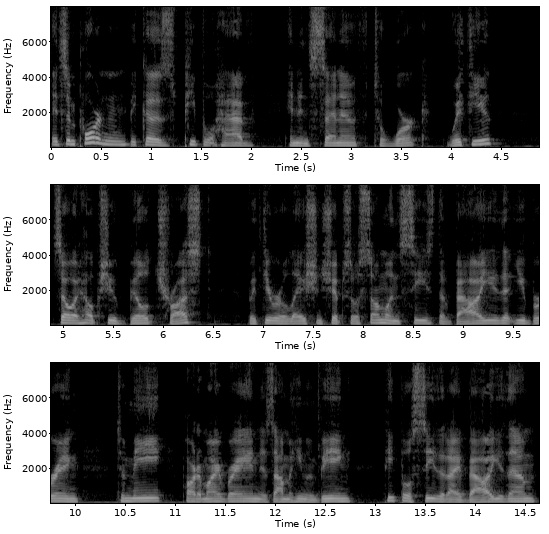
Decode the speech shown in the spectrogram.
It's important because people have an incentive to work with you, so it helps you build trust with your relationship. So someone sees the value that you bring. To me, part of my brain is I'm a human being. People see that I value them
